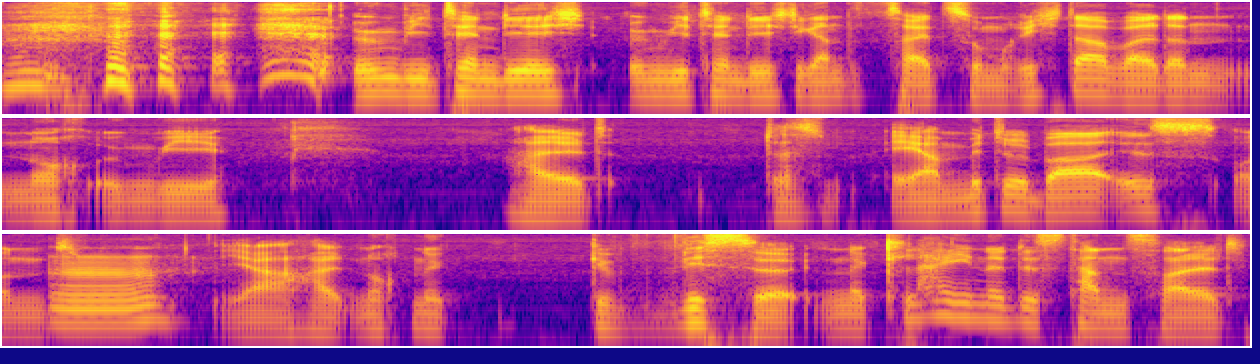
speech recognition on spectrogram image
irgendwie tendiere ich, irgendwie tendiere ich die ganze Zeit zum Richter, weil dann noch irgendwie halt das eher mittelbar ist und Mhm. ja, halt noch eine gewisse, eine kleine Distanz halt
